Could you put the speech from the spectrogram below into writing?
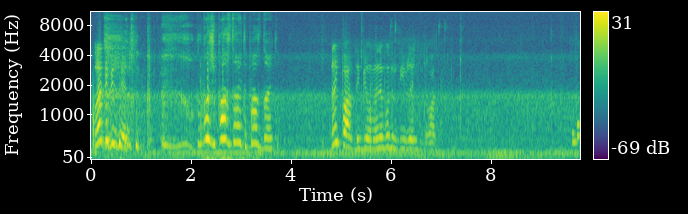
Куди ти біжиш? Ну боже, пас дайте, пас дайте. Дай пас, дебіл, ми не будемо тобі вже давати. М.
